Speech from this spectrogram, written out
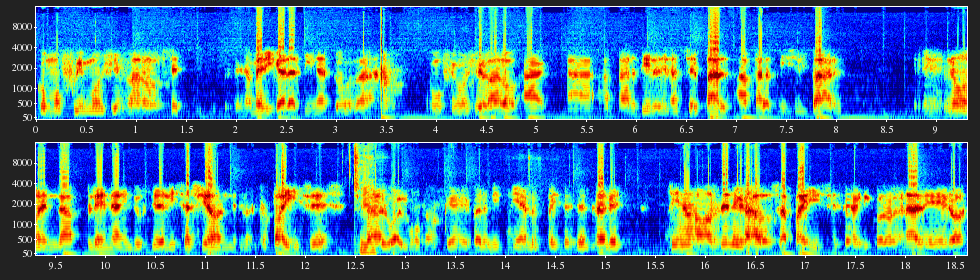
cómo fuimos llevados en América Latina toda, cómo fuimos llevados a, a, partir de la CEPAL a participar eh, no en la plena industrialización de nuestros países, salvo algunos que permitían los países centrales, sino relegados a países agrícolas-ganaderos,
